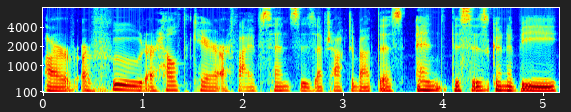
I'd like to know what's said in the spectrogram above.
our, our food, our healthcare, our five senses. I've talked about this, and this is going to be,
